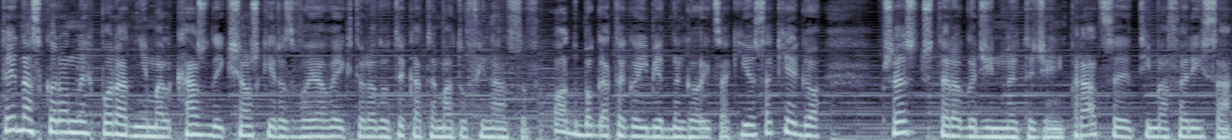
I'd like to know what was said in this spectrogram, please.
To jedna z koronnych porad niemal każdej książki rozwojowej, która dotyka tematu finansów, od bogatego i biednego ojca Kiyosakiego, przez czterogodzinny tydzień pracy Tima Ferisa,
